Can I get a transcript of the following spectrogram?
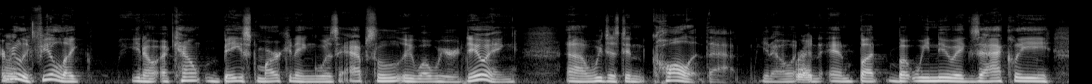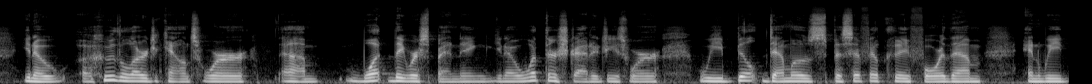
I really mm-hmm. feel like you know, account based marketing was absolutely what we were doing. Uh, we just didn't call it that. you know, Right. and, and but but we knew exactly, you know, uh, who the large accounts were, um, what they were spending, you know, what their strategies were. We built demos specifically for them, and we,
